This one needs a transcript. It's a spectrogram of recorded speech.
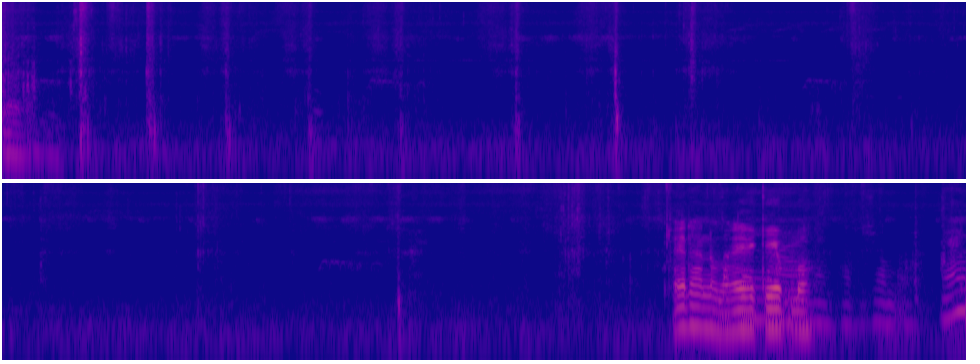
เลย ให้ท่านเอามาได้เก็บบ่ท่านผู้ชมเอ้ยยัง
